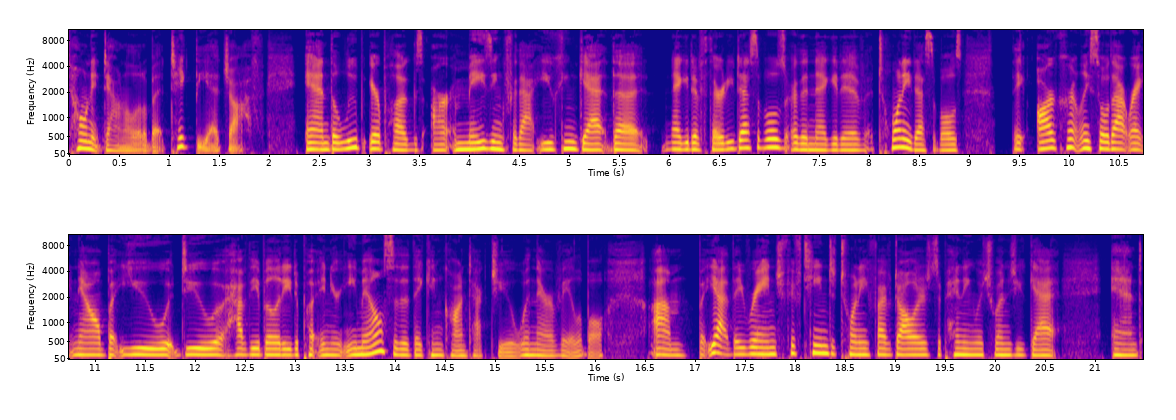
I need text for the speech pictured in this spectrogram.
tone it down a little bit, take the edge off. And the loop earplugs are amazing for that. You can get the negative 30 decibels or the negative 20 decibels. They are currently sold out right now, but you do have the ability to put in your email so that they can contact you when they're available. Um, but yeah, they range 15 to $25 depending which ones you get. And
